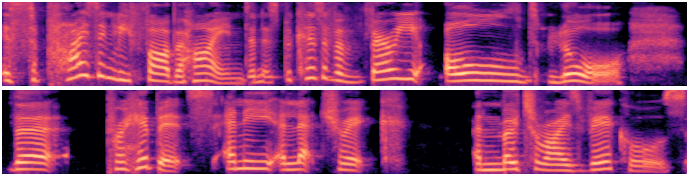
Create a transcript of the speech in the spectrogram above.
is surprisingly far behind, and it's because of a very old law that prohibits any electric and motorized vehicles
